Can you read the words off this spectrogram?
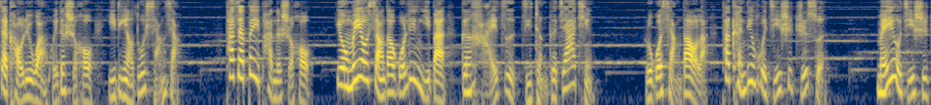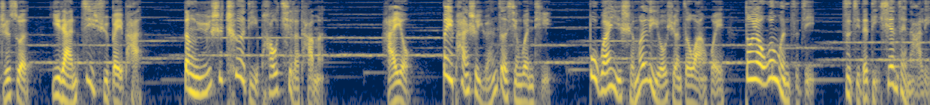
在考虑挽回的时候，一定要多想想，他在背叛的时候有没有想到过另一半跟孩子及整个家庭。如果想到了，他肯定会及时止损；没有及时止损，依然继续背叛，等于是彻底抛弃了他们。还有，背叛是原则性问题。不管以什么理由选择挽回，都要问问自己，自己的底线在哪里。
